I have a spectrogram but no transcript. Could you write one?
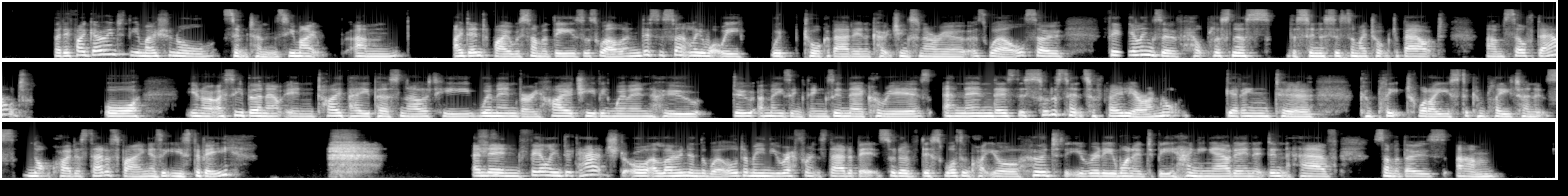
But if I go into the emotional symptoms, you might um, identify with some of these as well. And this is certainly what we would talk about in a coaching scenario as well. So, feelings of helplessness, the cynicism I talked about, um, self doubt, or you know, I see burnout in type A personality women, very high achieving women who do amazing things in their careers. And then there's this sort of sense of failure. I'm not getting to complete what I used to complete, and it's not quite as satisfying as it used to be. and then feeling detached or alone in the world. I mean, you referenced that a bit, sort of this wasn't quite your hood that you really wanted to be hanging out in. It didn't have some of those um,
